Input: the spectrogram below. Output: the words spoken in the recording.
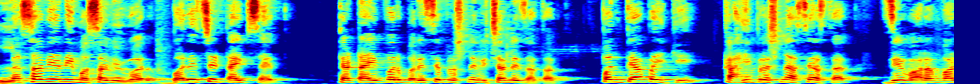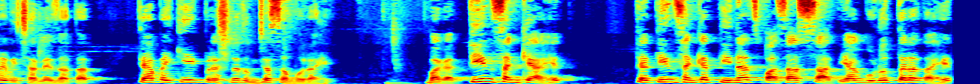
लसावी आणि मसावीवर बरेचसे टाईप्स आहेत. त्या टाईपवर बरेचसे प्रश्न विचारले जातात. पण त्यापैकी काही प्रश्न असे असतात जे वारंवार विचारले जातात. त्यापैकी एक प्रश्न तुमच्यासमोर आहे. बघा तीन संख्या आहेत. त्या तीन संख्या तीनच पाच सात या गुणोत्तरात आहेत.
